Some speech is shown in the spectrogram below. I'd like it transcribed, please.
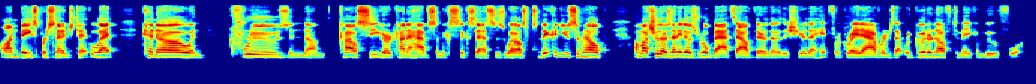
on base percentage to let Cano and Cruz and um, Kyle Seager kind of have some success as well. So they could use some help. I'm not sure there's any of those real bats out there though this year that hit for great average that were good enough to make a move for.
